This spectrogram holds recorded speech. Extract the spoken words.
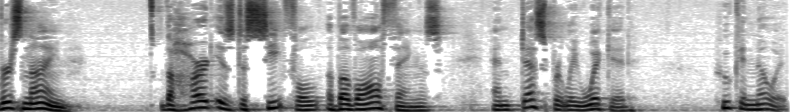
Verse 9 The heart is deceitful above all things and desperately wicked. Who can know it?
